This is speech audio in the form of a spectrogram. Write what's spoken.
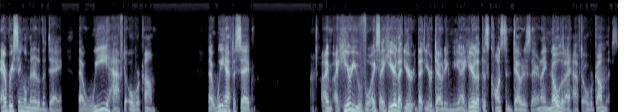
every single minute of the day that we have to overcome. That we have to say I, I hear you voice. I hear that you're that you're doubting me. I hear that this constant doubt is there and i know that i have to overcome this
